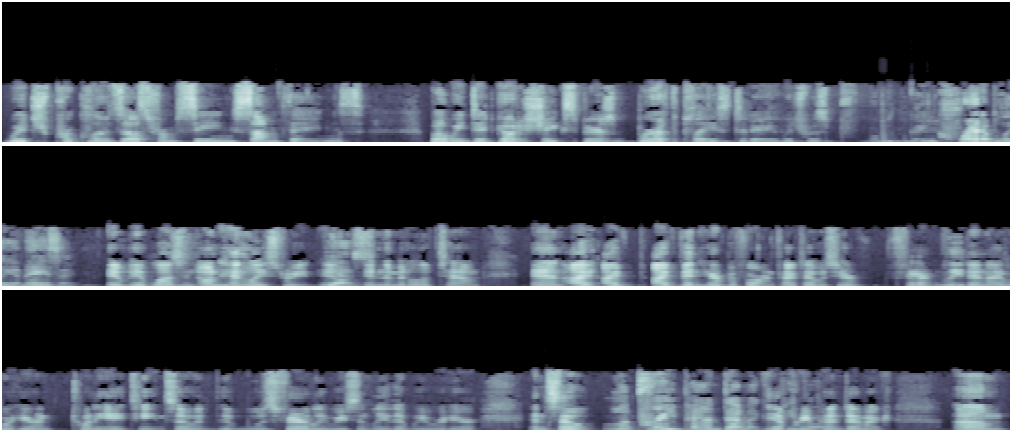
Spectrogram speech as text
which precludes us from seeing some things. But we did go to Shakespeare's birthplace today, which was incredibly amazing. It, it wasn't on Henley Street in, Yes. in the middle of town. And I, I've I've been here before. In fact, I was here. Fair, Lita and I were here in 2018, so it, it was fairly recently that we were here. And so let, Pre-pandemic, yeah, people. pre-pandemic. Um,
